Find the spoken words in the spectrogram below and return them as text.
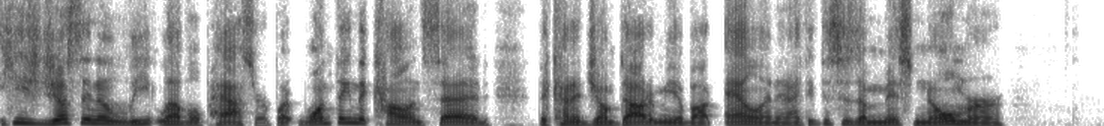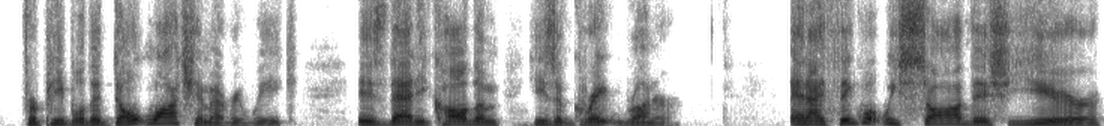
he's just an elite level passer. But one thing that Colin said that kind of jumped out at me about Allen, and I think this is a misnomer for people that don't watch him every week, is that he called him he's a great runner. And I think what we saw this year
